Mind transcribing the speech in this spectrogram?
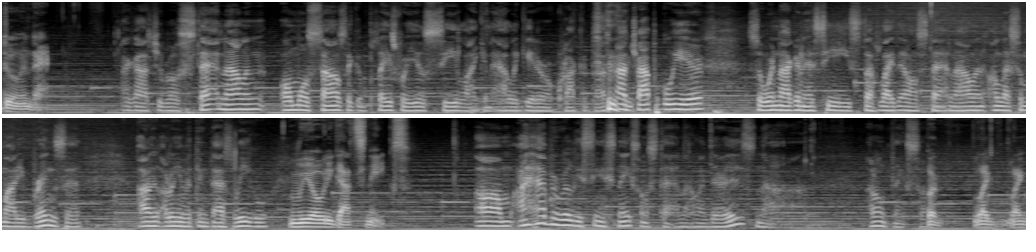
doing that. I got you, bro. Staten Island almost sounds like a place where you'll see like an alligator or crocodile. It's not tropical here, so we're not gonna see stuff like that on Staten Island unless somebody brings it. I don't, I don't even think that's legal. We already got snakes. Um, I haven't really seen snakes on Staten Island. There is nah, I don't think so. But like, like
